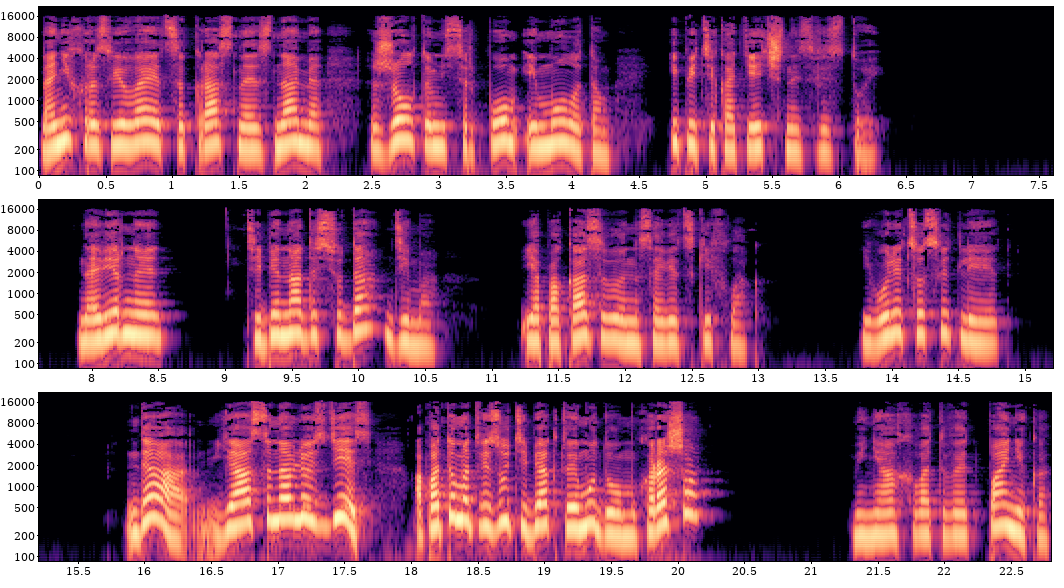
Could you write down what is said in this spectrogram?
На них развивается красное знамя с желтым серпом и молотом и пятиконечной звездой. Наверное, тебе надо сюда, Дима. Я показываю на советский флаг. Его лицо светлеет. Да, я остановлюсь здесь, а потом отвезу тебя к твоему дому, хорошо? Меня охватывает паника,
